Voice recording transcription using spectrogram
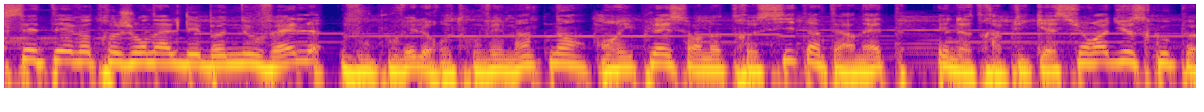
C'était votre journal des bonnes nouvelles. Vous pouvez le retrouver maintenant en replay sur notre site internet et notre application Radioscoop.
